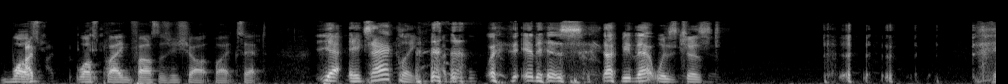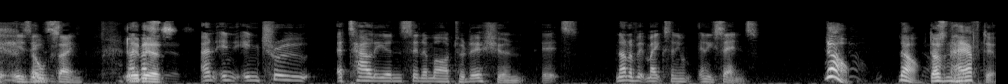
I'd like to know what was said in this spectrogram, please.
Whilst, whilst playing Fast as a Shark by Accept. Yeah, exactly. I mean, it is. I mean, that was just. It is insane. It And that's- is. And in, in true Italian cinema tradition, it's none of it makes any any sense. No, no, doesn't have to.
